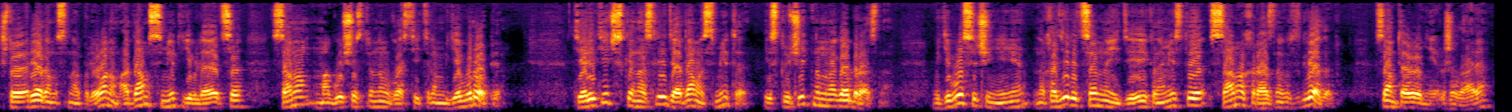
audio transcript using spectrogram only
что рядом с Наполеоном Адам Смит является самым могущественным властителем в Европе. Теоретическое наследие Адама Смита исключительно многообразно. В его сочинении находили ценные идеи экономисты самых разных взглядов. Сам того не желая,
